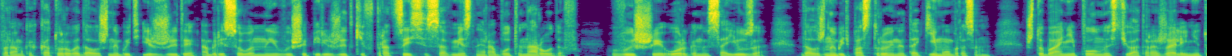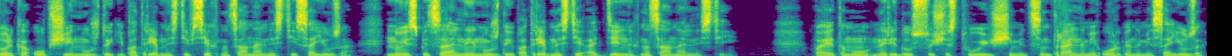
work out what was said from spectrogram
в рамках которого должны быть изжиты обрисованные выше пережитки в процессе совместной работы народов, высшие органы союза должны быть построены таким образом, чтобы они полностью отражали не только общие нужды и потребности всех национальностей союза, но и специальные нужды и потребности отдельных национальностей. Поэтому наряду с существующими центральными органами союза,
